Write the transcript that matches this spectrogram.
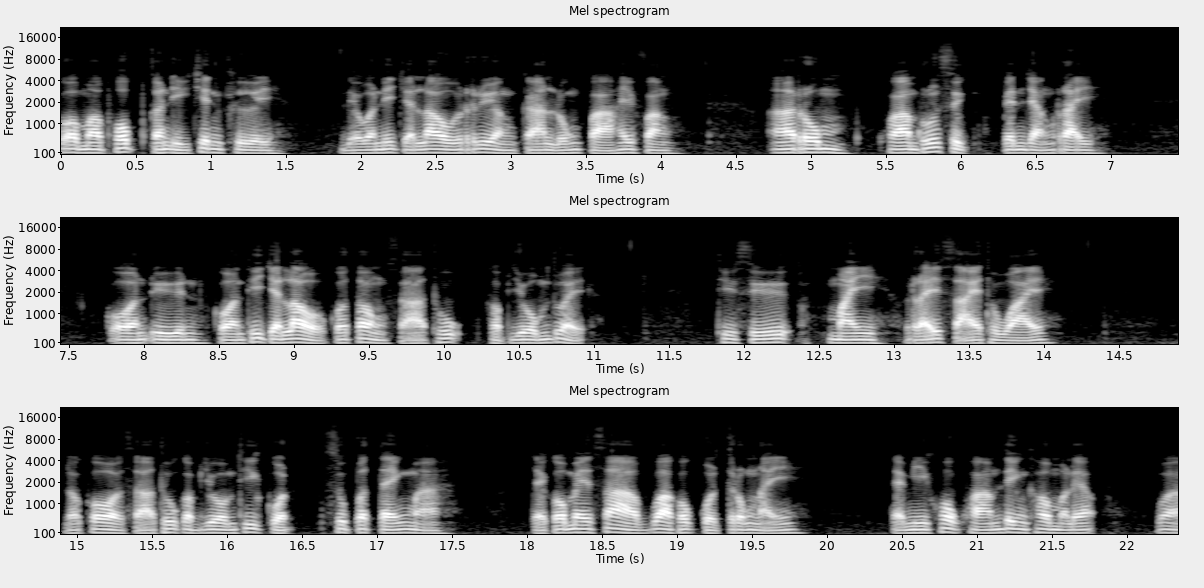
ก็มาพบกันอีกเช่นเคย เดี๋ยววันนี้จะเล่าเรื่องการหลงป่าให้ฟัง อารมณ์ความรู้สึกเป็นอย่างไร ก่อนอื่นก่อนที่จะเล่าก็ต้องสาธุกับโยมด้วย ที่ซื้อไม้ไร้สายถวาย แล้วก็สาธุกับโยมที่กดซุปเปอร์แตงมา แต่ก็ไม่ทราบว่าเขากดตรงไหน แต่มีข้อความเด้งเข้ามาแล้วว่า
